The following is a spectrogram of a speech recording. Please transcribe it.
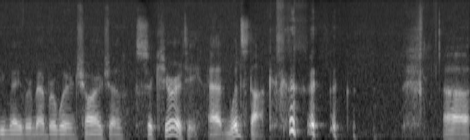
you may remember, were in charge of security at Woodstock. uh,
